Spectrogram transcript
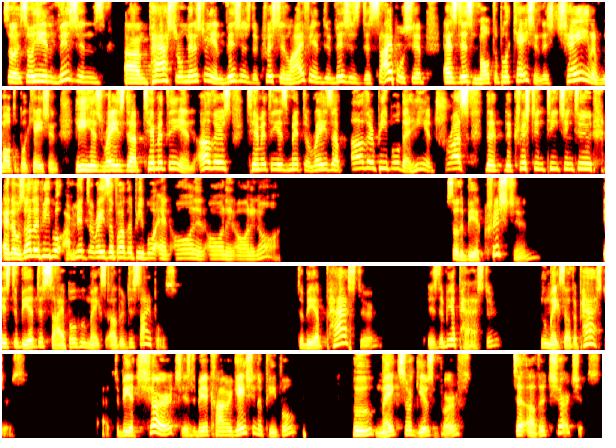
So, so he envisions um, pastoral ministry envisions the Christian life. He envisions discipleship as this multiplication, this chain of multiplication. He has raised up Timothy and others. Timothy is meant to raise up other people that he entrusts the, the Christian teaching to, and those other people are meant to raise up other people, and on and on and on and on. So to be a Christian is to be a disciple who makes other disciples. To be a pastor is to be a pastor who makes other pastors. Uh, to be a church is to be a congregation of people who makes or gives birth to other churches.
